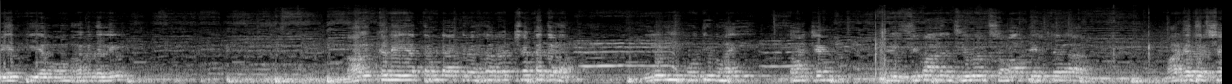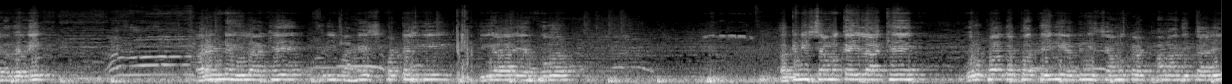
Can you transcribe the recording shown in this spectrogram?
ವೇದಿಕೆಯ ಮುಂಭಾಗದಲ್ಲಿ ನಾಲ್ಕನೆಯ ತಂಡ ಗೃಹ ರಕ್ಷಕ ದಳ, ಲೇಡಿ ಮೋತಿಭಾಯಿ ಸಾರ್ಜೆಂಟ್ ಶ್ರೀ ಶಿವಾನಂದ್ ಶಿರೂರ್ ಸಮಾಧ್ಯಕ್ಷರ ಮಾರ್ಗದರ್ಶನದಲ್ಲಿ ಅರಣ್ಯ ಇಲಾಖೆ ಶ್ರೀ ಮಹೇಶ್ ಪಟಲ್ಗಿ ಡಿಆರ್ಎಫ್ಒ ಅಗ್ನಿಶಾಮಕ ಇಲಾಖೆ, ಗುರುಪಾದಪ್ಪ ತೇಗಿ ಅಗ್ನಿಶಾಮಕ ಠಾಣಾಧಿಕಾರಿ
